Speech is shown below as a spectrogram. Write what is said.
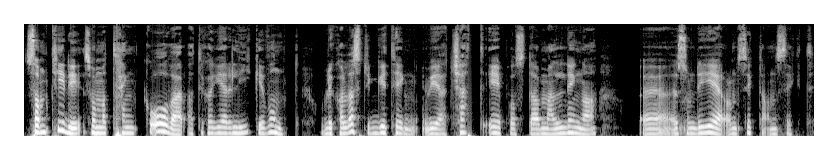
Samtidig som man tenker over at det kan gjøre like vondt å bli kalt stygge ting via chat, e-poster, meldinger, eh, som det gjør ansikt til ansikt.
